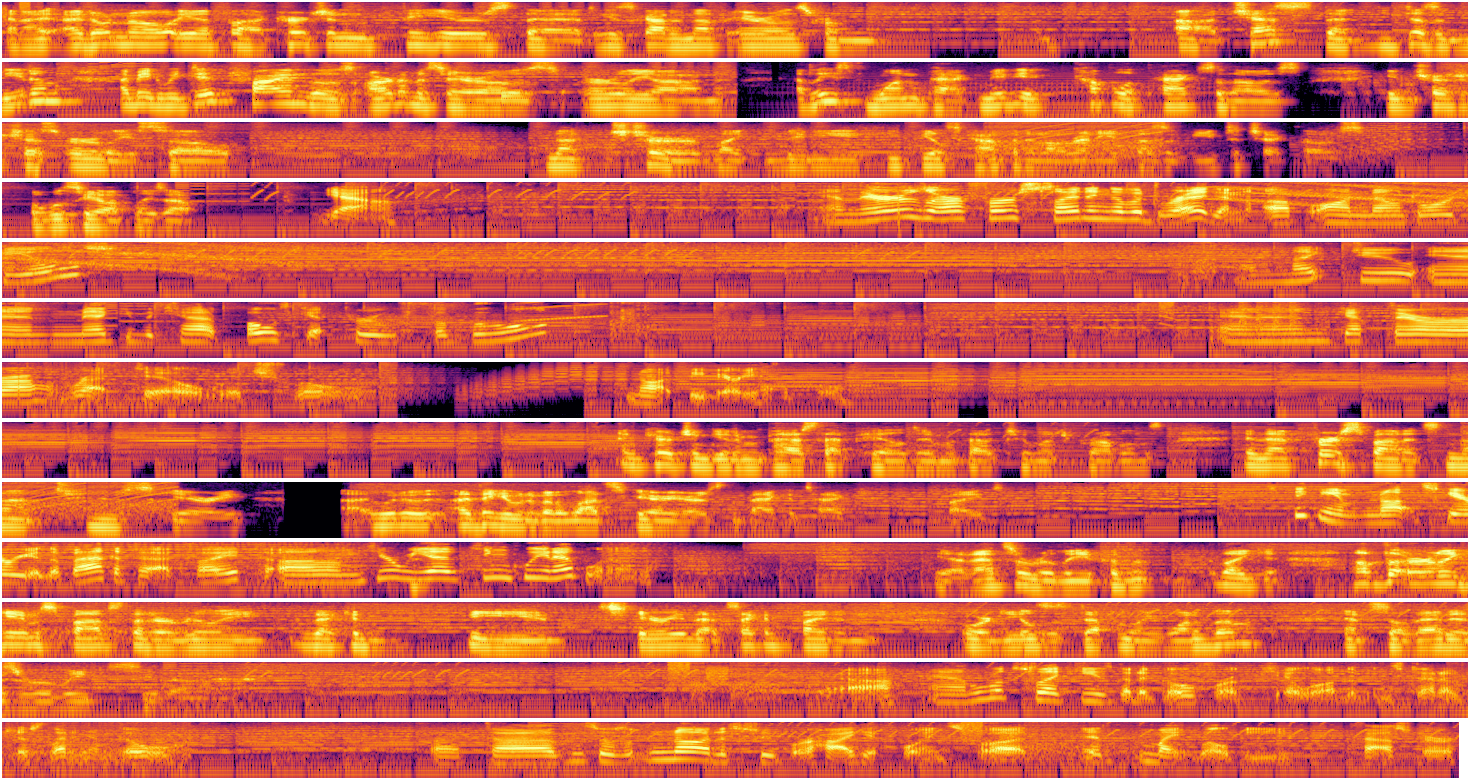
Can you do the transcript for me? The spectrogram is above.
and I, I don't know if uh, Kirchin figures that he's got enough arrows from uh, chests that he doesn't need them. I mean, we did find those Artemis arrows early on, at least one pack, maybe a couple of packs of those in treasure chests early. So, not sure. Like maybe he feels confident already and doesn't need to check those. But we'll see how it plays out. Yeah. And there's our first sighting of a dragon up on Mount Ordeals. Night Dew and Maggie the Cat both get through Fabul. And get their uh, rat tail, which will not be very helpful. and Kirchin get him past that pale dim without too much problems. In that first spot, it's not too scary. Uh, it I think it would have been a lot scarier as the back attack fight. Speaking of not scary as a back attack fight, um, here we have King Queen Eblan. Yeah, that's a relief. And like of the early game spots that are really that can be scary, that second fight in ordeals is definitely one of them, and so that is a relief to see them there. Yeah, and it looks like he's gonna go for a kill on them instead of just letting him go. But uh, this is not a super high hit points, spot. it might well be faster.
